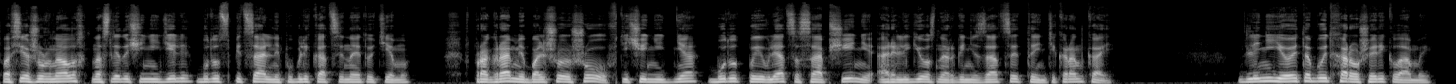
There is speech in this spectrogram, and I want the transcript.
Во всех журналах на следующей неделе будут специальные публикации на эту тему. В программе «Большое шоу» в течение дня будут появляться сообщения о религиозной организации Тенти Каранкай. Для нее это будет хорошей рекламой.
